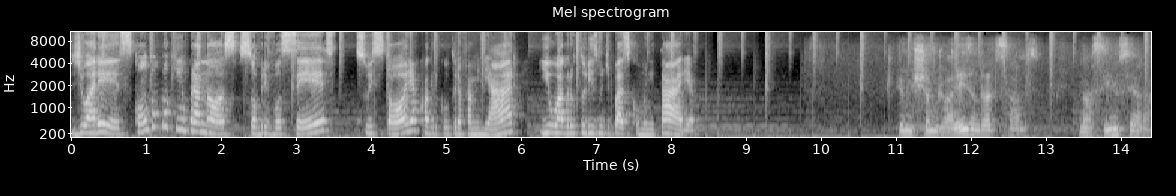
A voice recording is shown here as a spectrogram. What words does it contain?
Juarez, conta um pouquinho para nós sobre você, sua história com a agricultura familiar e o agroturismo de base comunitária. Eu me chamo Juarez Andrade Salles, nasci no Ceará,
